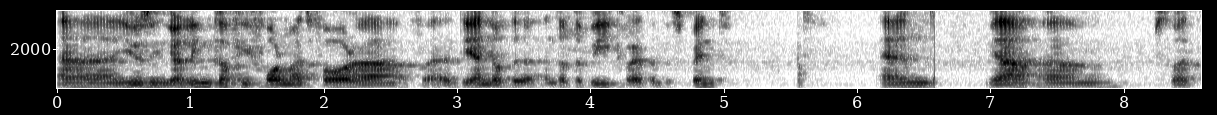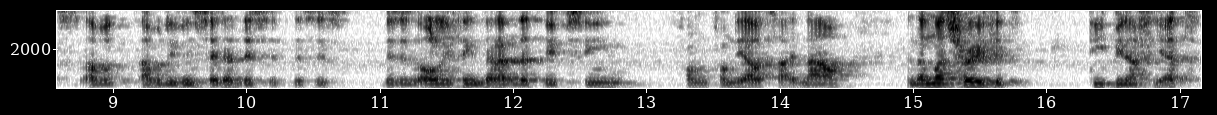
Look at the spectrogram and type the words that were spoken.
uh, using a lean coffee format for, uh, for, at the end of the end of the week or at the sprint, and yeah, um, so that's I would I would even say that this this is this is the only thing that that we've seen from from the outside now, and I'm not sure if it's deep enough yet.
